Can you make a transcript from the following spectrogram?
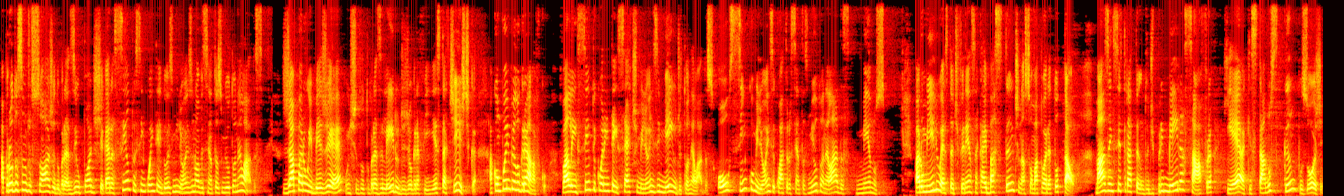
a produção de soja do Brasil pode chegar a 152 milhões e 900 mil toneladas. Já para o IBGE, o Instituto Brasileiro de Geografia e Estatística, acompanhe pelo gráfico, valem 147 milhões e meio de toneladas, ou 5 milhões e 400 mil toneladas menos. Para o milho, esta diferença cai bastante na somatória total, mas em se tratando de primeira safra, que é a que está nos campos hoje,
